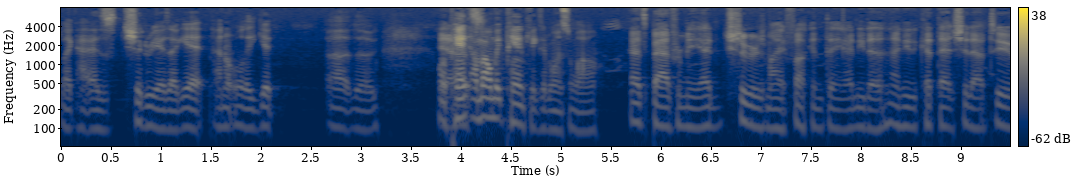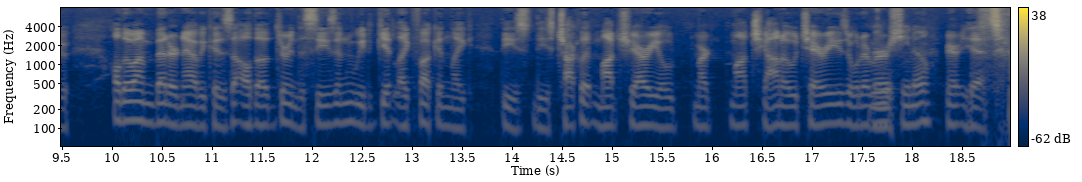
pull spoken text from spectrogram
like as sugary as I get. I don't really get uh the well, Yeah, pan, I'll make pancakes every once in a while. That's bad for me. I, sugar is my fucking thing. I need to I need to cut that shit out too. Although I'm better now because although during the season we'd get like fucking like these these chocolate macchiato mar, macchiano cherries or whatever. Maraschino, Mar- yes.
